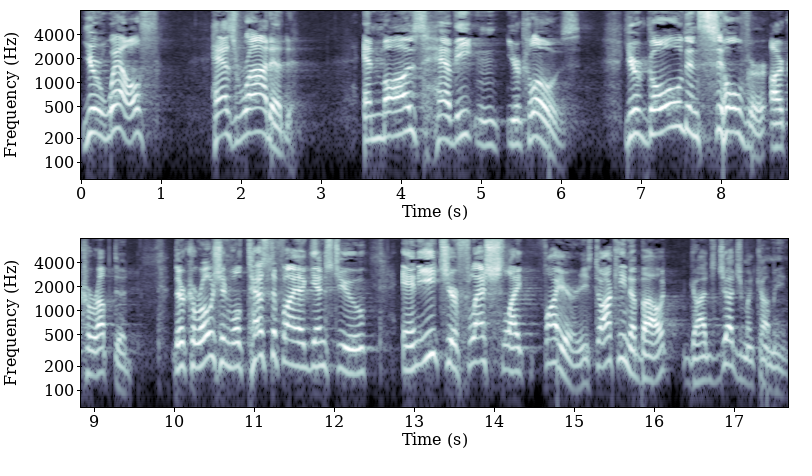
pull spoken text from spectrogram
Your wealth has rotted, and moths have eaten your clothes. Your gold and silver are corrupted their corrosion will testify against you and eat your flesh like fire. He's talking about God's judgment coming.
